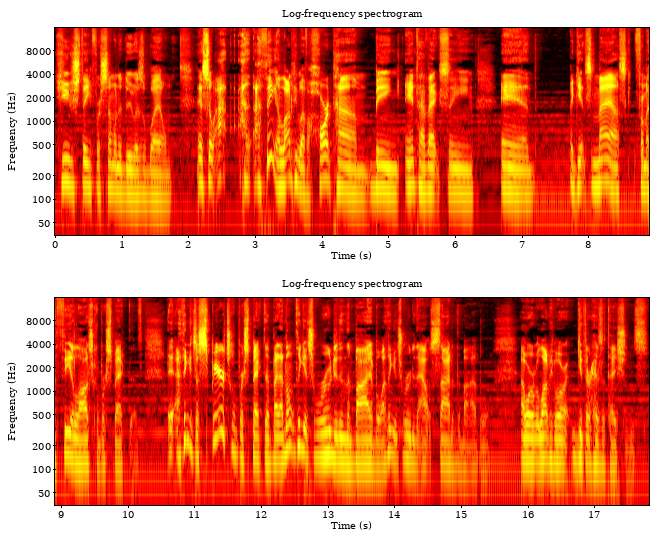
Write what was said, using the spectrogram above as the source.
huge thing for someone to do as well. And so I, I think a lot of people have a hard time being anti vaccine and against mask from a theological perspective. I think it's a spiritual perspective, but I don't think it's rooted in the Bible. I think it's rooted outside of the Bible, uh, where a lot of people get their hesitations.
